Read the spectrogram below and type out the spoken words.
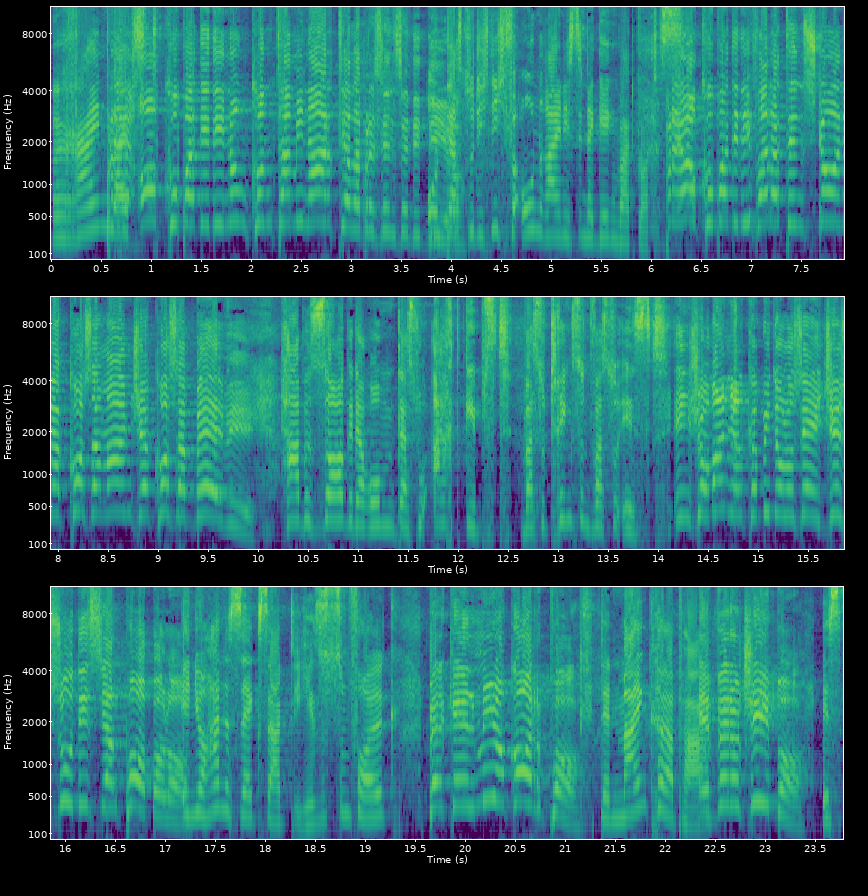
rein bleibst Preoccupati di non contaminarti alla presenza di und Dio. dass du dich nicht verunreinigst in der Gegenwart Gottes. Preoccupati di fare attenzione a cosa mangi, a cosa bevi. Habe Sorge darum, dass du Acht gibst, was du trinkst und was du isst. In Giovanni al capitolo 6 Gesù disse al popolo, In Johannes 6 sagt Jesus zum Volk, perché il mio corpo denn mein Körper è vero cibo, ist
